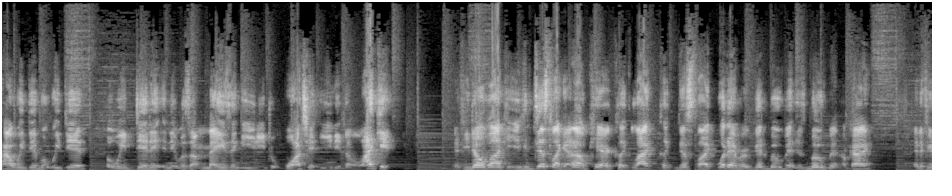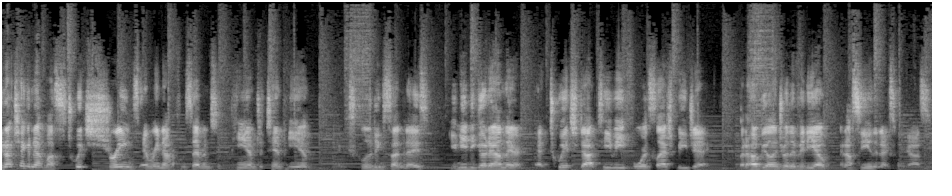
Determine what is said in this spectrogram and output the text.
how we did what we did, but we did it and it was amazing. You need to watch it. You need to like it. If you don't like it, you can dislike it. I don't care. Click like, click dislike, whatever. Good movement is movement, okay? And if you're not checking out my Twitch streams every night from 7 p.m. to 10 p.m., excluding Sundays, you need to go down there at twitch.tv forward slash VJ. But I hope you'll enjoy the video, and I'll see you in the next one, guys.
